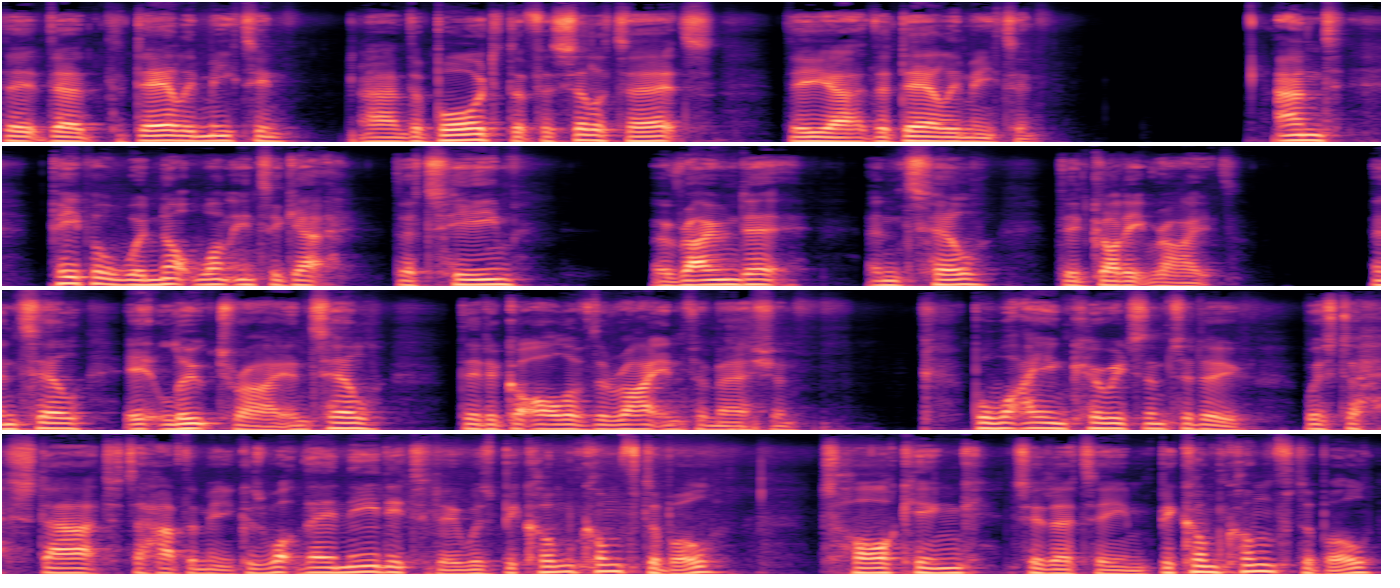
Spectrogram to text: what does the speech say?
the, the, the daily meeting, uh, the board that facilitates the, uh, the daily meeting. And people were not wanting to get the team around it until they'd got it right, until it looked right, until they'd got all of the right information. But what I encouraged them to do was to start to have the meeting because what they needed to do was become comfortable talking to their team, become comfortable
